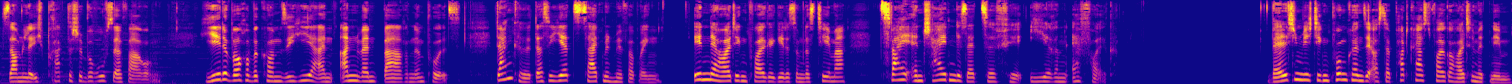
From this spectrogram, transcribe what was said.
sammle ich praktische Berufserfahrung. Jede Woche bekommen Sie hier einen anwendbaren Impuls. Danke, dass Sie jetzt Zeit mit mir verbringen. In der heutigen Folge geht es um das Thema zwei entscheidende Sätze für Ihren Erfolg. Welchen wichtigen Punkt können Sie aus der Podcast-Folge heute mitnehmen?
